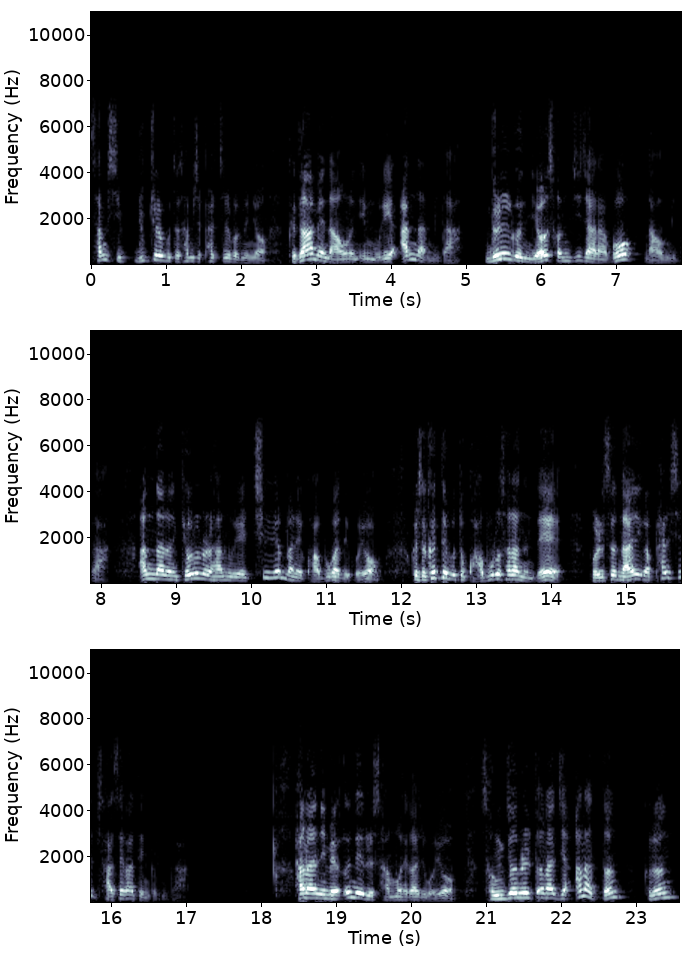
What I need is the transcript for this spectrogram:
36절부터 38절 보면요. 그 다음에 나오는 인물이 안나입니다. 늙은 여선지자라고 나옵니다. 안나는 결혼을 한 후에 7년 만에 과부가 되고요. 그래서 그때부터 과부로 살았는데 벌써 나이가 84세가 된 겁니다. 하나님의 은혜를 사모해가지고요. 성전을 떠나지 않았던 그런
